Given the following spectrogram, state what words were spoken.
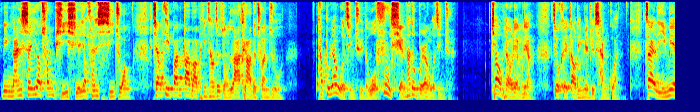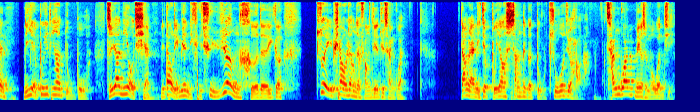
你男生要穿皮鞋，要穿西装，像一般爸爸平常这种邋遢的穿着，他不让我进去的。我付钱，他都不让我进去。漂漂亮亮就可以到里面去参观，在里面你也不一定要赌博，只要你有钱，你到里面你可以去任何的一个最漂亮的房间去参观。当然，你就不要上那个赌桌就好了。参观没有什么问题，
